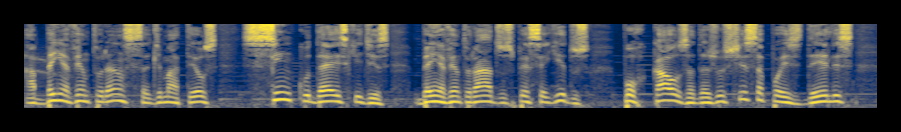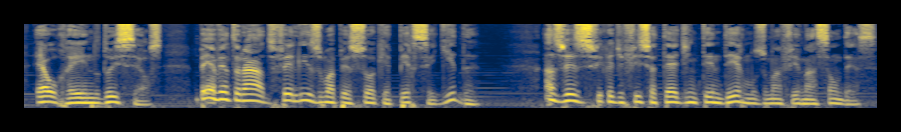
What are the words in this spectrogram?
a bem-aventurança de Mateus 5,10 que diz: Bem-aventurados os perseguidos por causa da justiça, pois deles é o reino dos céus. Bem-aventurado, feliz uma pessoa que é perseguida? Às vezes fica difícil até de entendermos uma afirmação dessa.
